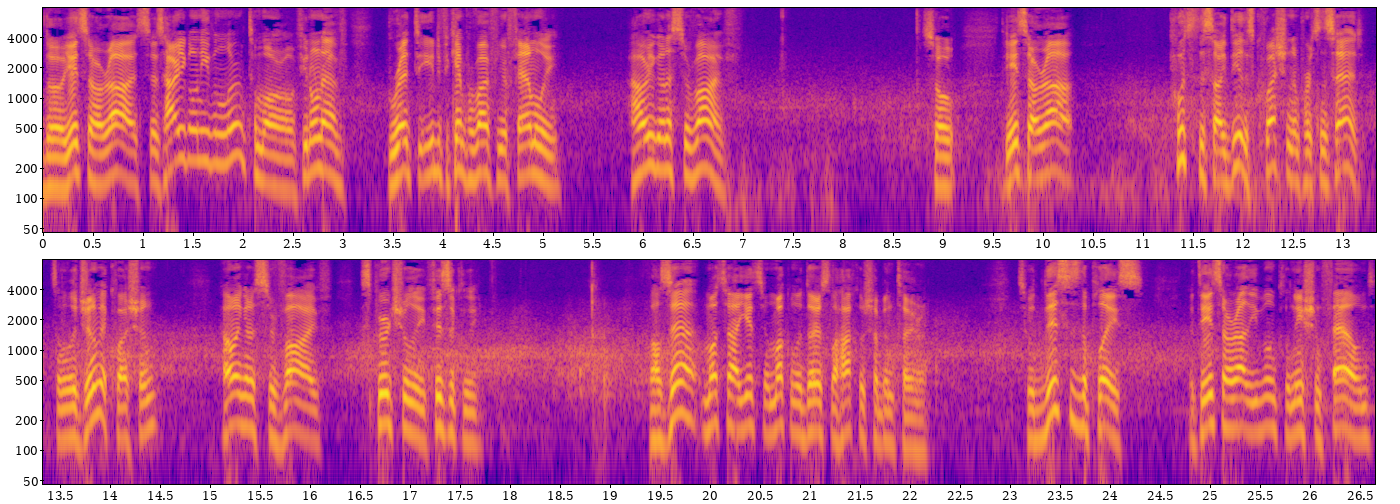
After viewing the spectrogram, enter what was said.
The Yetzer Hara says, How are you going to even learn tomorrow? If you don't have bread to eat, if you can't provide for your family, how are you going to survive? So the Yetzer Hara puts this idea, this question in a person's head. It's a legitimate question. How am I going to survive spiritually, physically? So this is the place that the Yetzer Hara, the evil inclination, found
